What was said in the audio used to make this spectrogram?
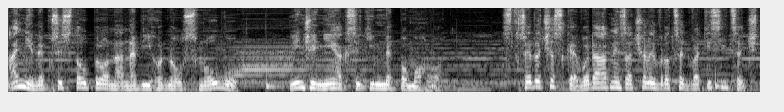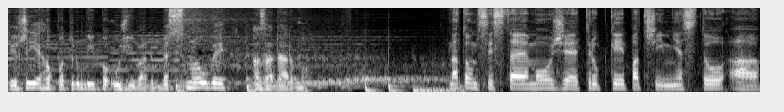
ani nepřistoupilo na nevýhodnou smlouvu, jenže nijak si tím nepomohlo. Středočeské vodárny začaly v roce 2004 jeho potrubí používat bez smlouvy a zadarmo. Na tom systému, že trubky patří městu a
